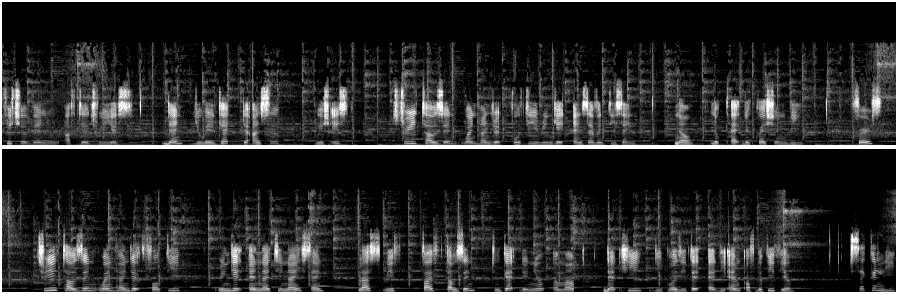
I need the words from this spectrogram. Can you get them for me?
future value after 3 years. Then you will get the answer which is 3140 ringgit and 70 cent. Now, look at the question B. First, 3140 ringgit and 99 cent plus with 5000 to get the new amount that he deposited at the end of the fifth year. Secondly,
